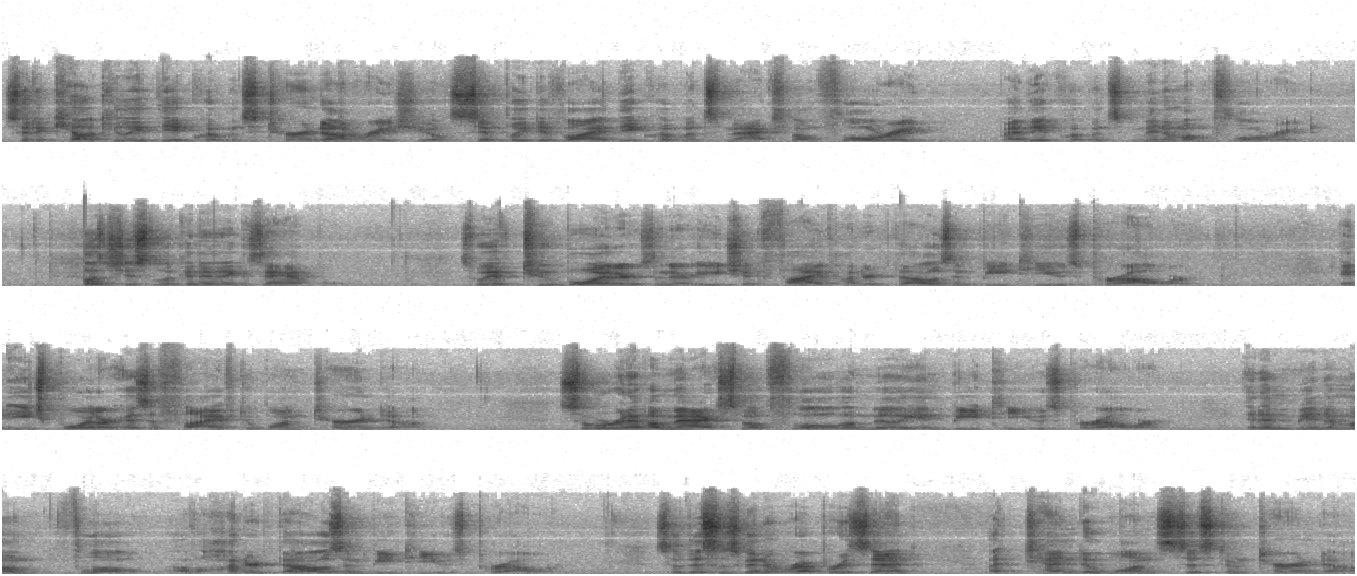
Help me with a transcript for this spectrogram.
So to calculate the equipment's turn-down ratio, simply divide the equipment's maximum flow rate by the equipment's minimum flow rate. Let's just look at an example. So we have two boilers and they're each at 500,000 BTUs per hour. And each boiler has a 5 to 1 turn down. So we're going to have a maximum flow of a million BTUs per hour and a minimum flow of 100,000 BTUs per hour. So this is going to represent a 10 to 1 system turn down.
